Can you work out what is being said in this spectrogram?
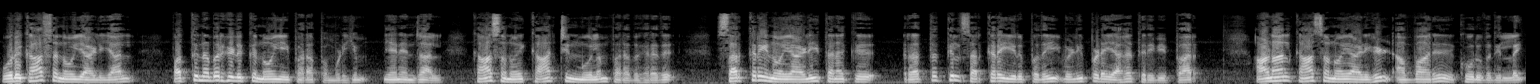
ஒரு காச நோயாளியால் பத்து நபர்களுக்கு நோயை பரப்ப முடியும். ஏனென்றால் காசநோய் காற்றின் மூலம் பரவுகிறது. சர்க்கரை நோயாளி தனக்கு இரத்தத்தில் சர்க்கரை இருப்பதை வெளிப்படையாக தெரிவிப்பார். ஆனால் காச நோயாளிகள் அவ்வாறு கூறுவதில்லை.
